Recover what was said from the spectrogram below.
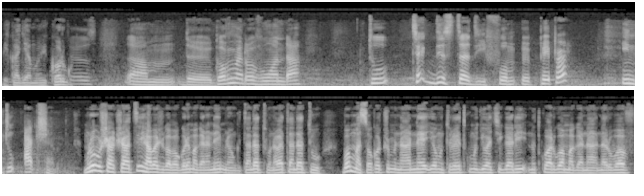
bikajya mu bikorwa um, the government of Rwanda to take this study from a paper into action. muri ubu bushakashatsi habajijwe abagore magana ane mirongo itandatu na batandatu bo mu masoko cumi n'ane yo mu turere tw'umujyi wa kigali n'utwa rwamagana na rubavu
